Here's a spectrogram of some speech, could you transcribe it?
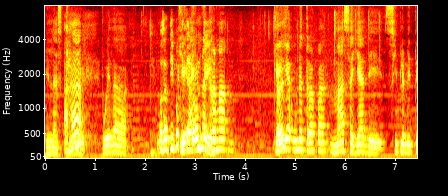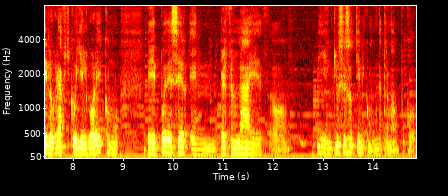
en las que Ajá. pueda O sea, tipo que, que te hay rompe. una trama que ¿Sabes? haya una trama más allá de simplemente lo gráfico y el gore como eh, puede ser en Elfen Lied o y incluso eso tiene como una trama un poco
